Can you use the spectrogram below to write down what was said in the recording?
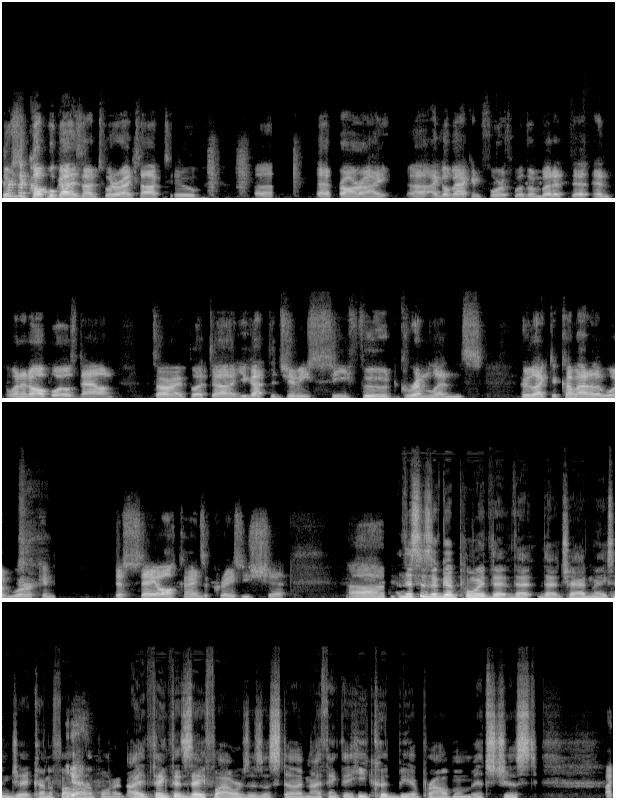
There's a couple guys on Twitter I talk to uh, that are all right. Uh, I go back and forth with them, but at the, and when it all boils down, it's all right. But uh, you got the Jimmy Seafood Gremlins who like to come out of the woodwork and just say all kinds of crazy shit. Um, this is a good point that that that Chad makes, and Jake kind of followed Yeah. up on it. I think that Zay Flowers is a stud, and I think that he could be a problem. It's just I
